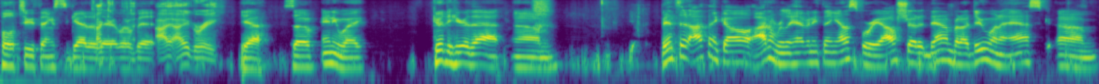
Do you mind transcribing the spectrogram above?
pull two things together there can- a little bit. I, I agree. Yeah. So anyway, good to hear that. Um, Vincent, I think I'll. I don't really have anything else for you. I'll shut it down, but I do want to ask um,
